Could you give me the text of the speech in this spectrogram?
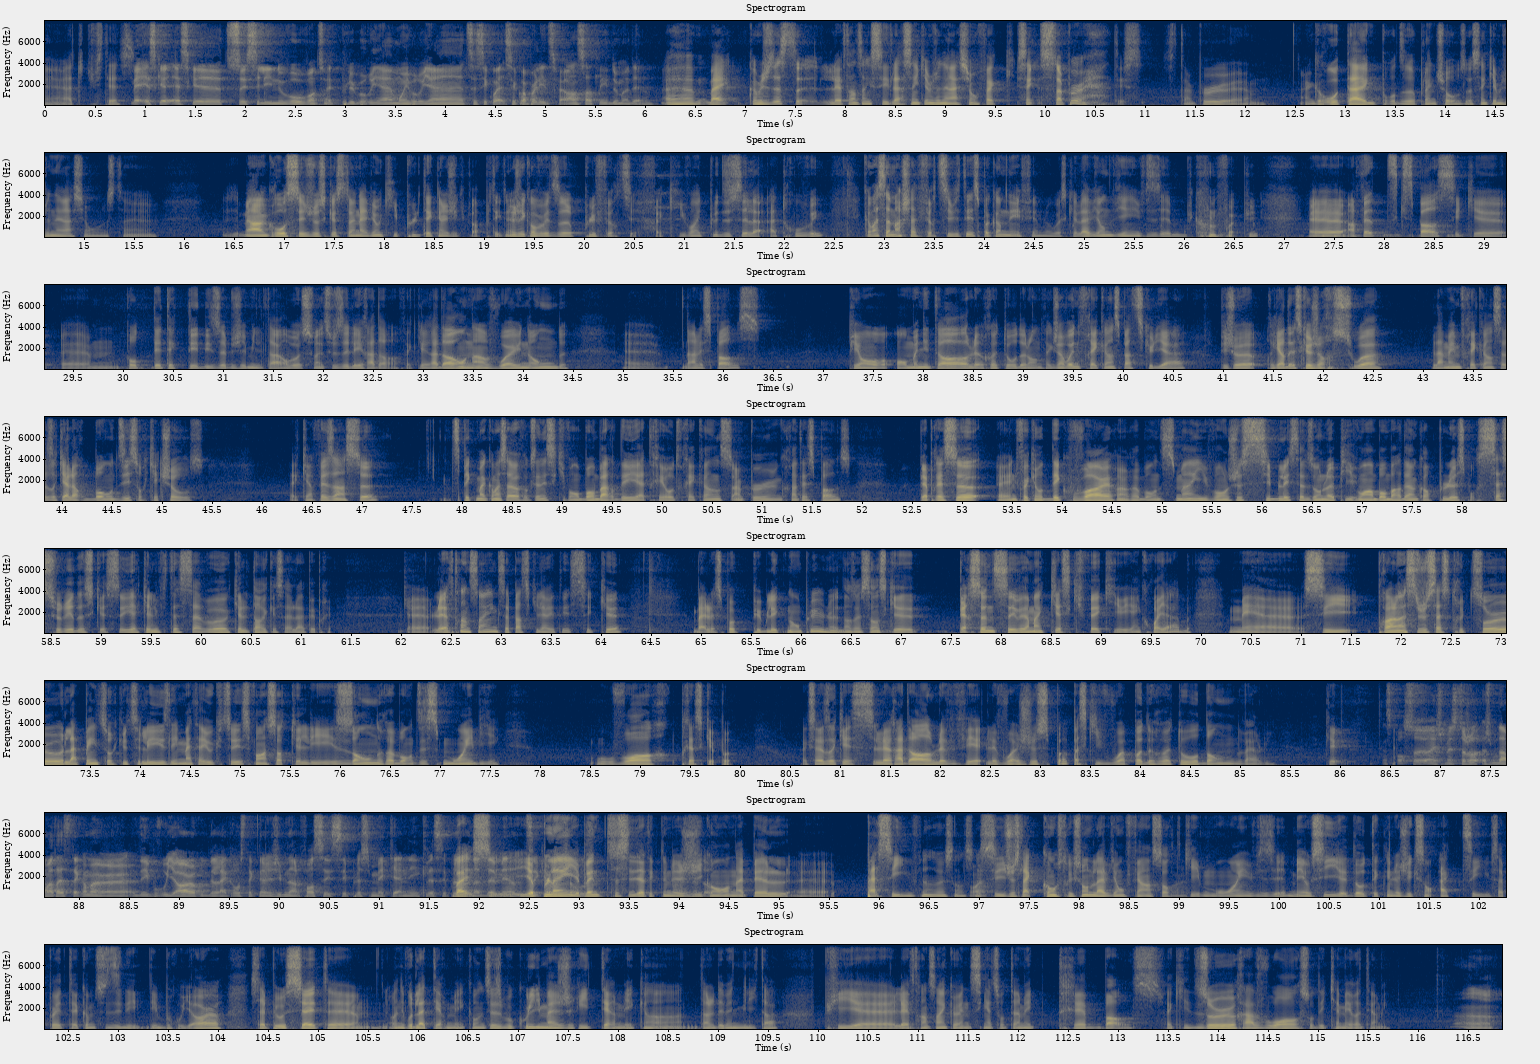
à toute vitesse. Mais est-ce que, est que tu sais si les nouveaux vont être plus bruyants, moins bruyants? Tu sais, c'est quoi, c'est quoi peu les différences entre les deux modèles? Euh, ben, comme je disais, le F-35, c'est la cinquième génération. Fait c'est un peu, c'est un peu euh, un gros tag pour dire plein de choses, la cinquième génération. un- Mais en gros, c'est juste que c'est un avion qui est plus technologique. Par plus technologique, on veut dire plus furtif. Fait qu'ils vont être plus difficiles à, à trouver. Comment ça marche la furtivité? C'est pas comme dans les films là, où est-ce que l'avion devient invisible puis qu'on le voit plus. Euh, en fait, ce qui se passe, c'est que euh, pour détecter des objets militaires, on va souvent utiliser les radars. Les radars, on envoie une onde euh, dans l'espace, puis on, on monitore le retour de l'onde. J'envoie une fréquence particulière, puis je vais regarder est-ce que je reçois la même fréquence. Ça veut dire qu'elle rebondit sur quelque chose. Qu'en faisant ça, typiquement, comment ça va fonctionner, c'est qu'ils vont bombarder à très haute fréquence un peu un grand espace. Puis après ça, euh, une fois qu'ils ont découvert un rebondissement, ils vont juste cibler cette zone-là, puis ils vont en bombarder encore plus pour s'assurer de ce que c'est, à quelle vitesse ça va, quelle taille que ça a à peu près. Euh, le F-35, sa particularité, c'est que ben là, c'est pas public non plus, dans un sens que personne ne sait vraiment qu'est-ce qu'il fait qui est incroyable, mais euh, c'est probablement c'est juste sa structure, la peinture qu'il utilise, les matériaux qu'il utilise font en sorte que les ondes rebondissent moins bien, ou voire presque pas. Ça veut dire que le radar le, le voit juste pas parce qu'il voit pas de retour d'onde vers lui. Ok. C'est pour ça, hein, je me suis toujours, dans ma tête, c'était comme un, des brouilleurs ou de la grosse technologie, mais dans le fond, c'est, plus mécanique. C'est plus Ben, notre domaine. il y a plein, il y a chose. plein de, ça c'est de la technologie qu'on appelle euh, passive dans un sens. Ouais. C'est juste la construction de l'avion fait en sorte Ouais. qu'il est moins visible, mais aussi il y a d'autres technologies qui sont actives. Ça peut être, comme tu dis, des, des brouilleurs. Ça peut aussi être euh, au niveau de la thermique. On utilise beaucoup l'imagerie thermique en- dans le domaine militaire. Puis euh, le F-35 a une signature thermique très basse, fait qu'il est dur à voir sur des caméras thermiques. Ah.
